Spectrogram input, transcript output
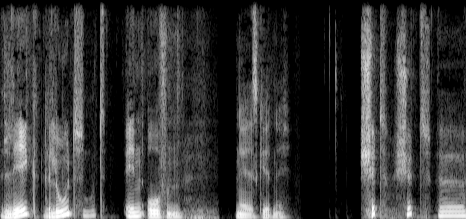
leg Glut Glut. in Ofen. Nee, das geht nicht. Schütt, Schütt, äh,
